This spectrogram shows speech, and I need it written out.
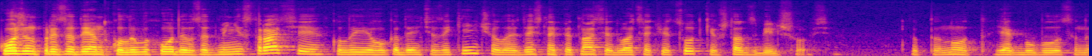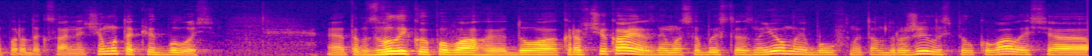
Кожен президент, коли виходив з адміністрації, коли його каденція закінчилась, десь на 15-20% штат збільшувався. Тобто, ну от як би було це не парадоксально. Чому так відбулося? Е, Там, з великою повагою до Кравчука, я з ним особисто знайомий був, ми там дружили, спілкувалися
